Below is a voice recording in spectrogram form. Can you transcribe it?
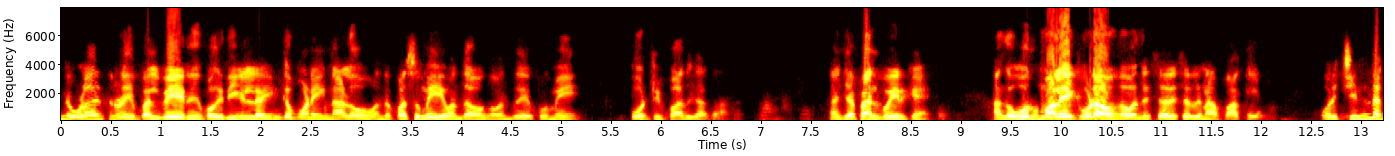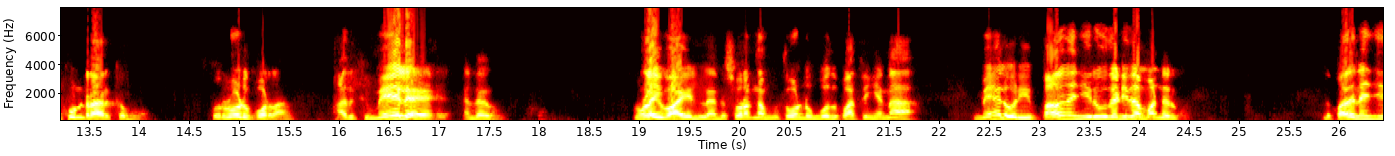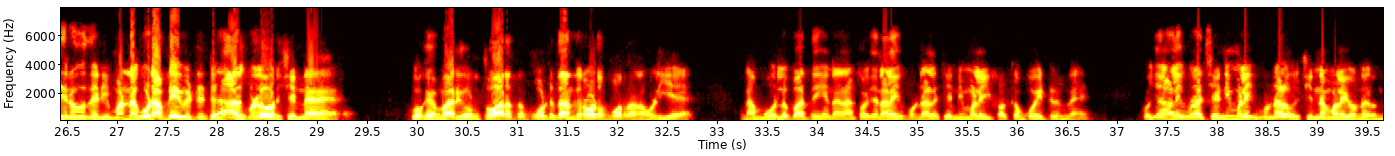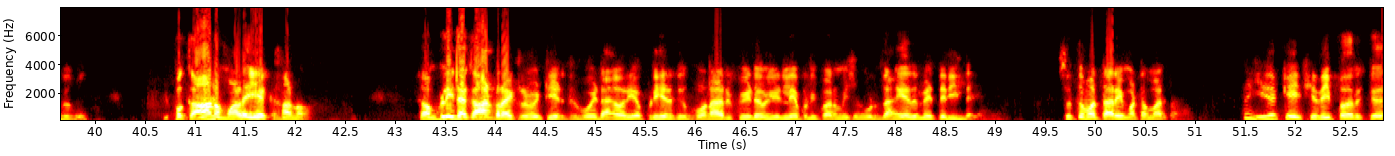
இந்த உலகத்தினுடைய பல்வேறு பகுதிகளில் எங்கே போனீங்கனாலும் அந்த பசுமையை வந்து அவங்க வந்து எப்பவுமே போற்றி பாதுகாக்கிறாங்க. நான் ஜப்பான் போயிருக்கேன். அங்க ஒரு மலை கூட அவங்க வந்து சிதைச்சது நான் பார்க்கல. ஒரு சின்ன குன்றா இருக்கும். ஒரு ரோடு போடுறாங்க. அதுக்கு மேலே அந்த நுழைவாயில் அந்த சுரங்கம் தோண்டும் போது பார்த்தீங்கன்னா மேலே ஒரு பதினஞ்சு இருபது அடி தான் மண் இருக்கும். இந்த பதினஞ்சு இருபது அடி மண்ணை கூட அப்படியே விட்டுட்டு அதுக்குள்ள ஒரு சின்ன குகை மாதிரி ஒரு துவாரத்தை போட்டு தான் அந்த ரோட போடுறான ஒழிய நம்ம ஊர்ல பாத்தீங்கன்னா நான் கொஞ்ச நாளைக்கு முன்னால சென்னிமலை பக்கம் போயிட்டு இருந்தேன். கொஞ்ச நாளைக்கு முன்னாடி சென்னிமலைக்கு முன்னால ஒரு சின்ன மலை ஒன்று இருந்தது. இப்ப காணோம் மலையே காணோம். கம்ப்ளீட்டா கான்ட்ராக்டர் வெட்டி எடுத்துட்டு போயிட்டாங்க. அவர் எப்படி எடுத்துட்டு போனாரு பிடபிள்யூல எப்படி பர்மிஷன் கொடுத்தாங்க எதுவுமே தெரியல. சுத்தமா தரை மட்டமா இருக்கு இயற்கையை சிதைப்பதற்கு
